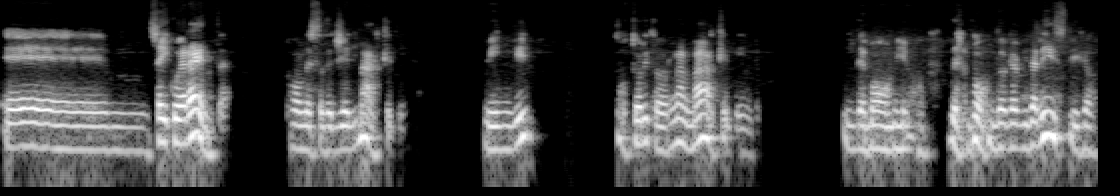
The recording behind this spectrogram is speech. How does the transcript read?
eh, sei coerente con le strategie di marketing. Quindi tutto ritorna al marketing il demonio del mondo capitalistico,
